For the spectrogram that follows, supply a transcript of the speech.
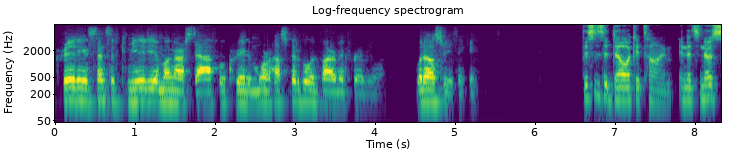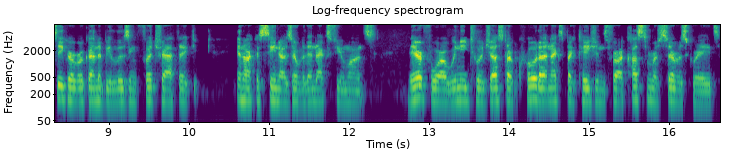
Creating a sense of community among our staff will create a more hospitable environment for everyone. What else are you thinking? This is a delicate time, and it's no secret we're going to be losing foot traffic in our casinos over the next few months. Therefore, we need to adjust our quota and expectations for our customer service grades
